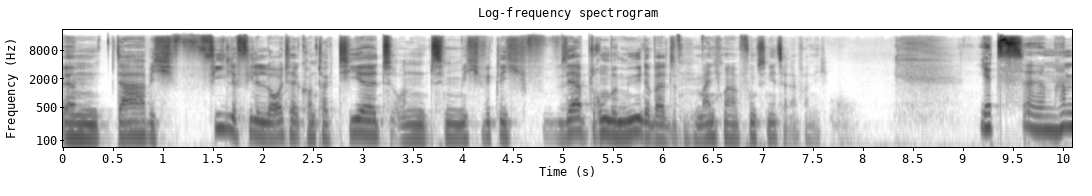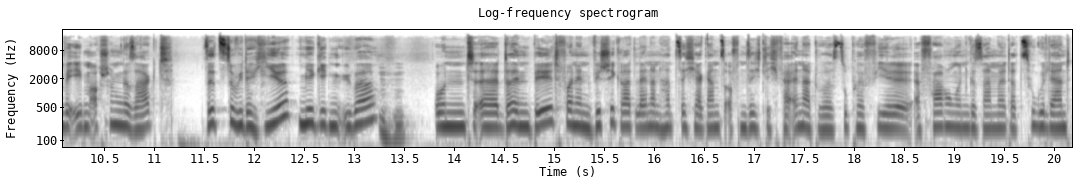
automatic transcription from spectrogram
ähm, da habe ich viele, viele Leute kontaktiert und mich wirklich sehr drum bemüht, aber manchmal funktioniert es halt einfach nicht. Jetzt ähm, haben wir eben auch schon gesagt, sitzt du wieder hier mir gegenüber. Mhm. Und äh, dein Bild von den Visegrad-Ländern hat sich ja ganz offensichtlich verändert. Du hast super viel Erfahrungen gesammelt, dazugelernt.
